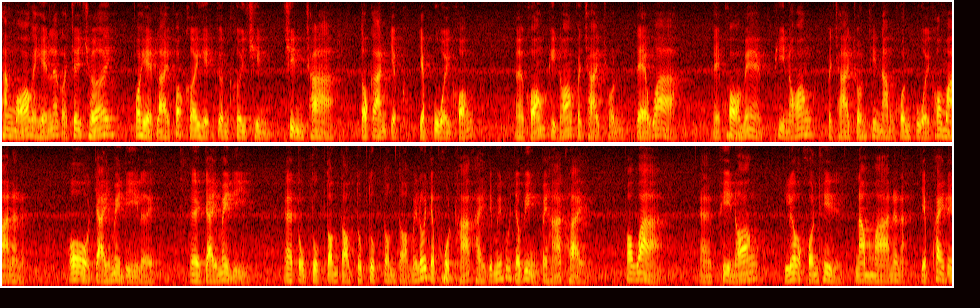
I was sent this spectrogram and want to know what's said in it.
ทางหมอก็เห็นแล้วก็เฉยเฉยเพราะเหตุไรเพราะเคยเห็นจนเคยชินชินชาต่อการเจ็บเจ็บป่วยของของพี่น้องประชาชน แต่ว่า พ่อแม่พี่น้องประชาชนที่นำคนป่วยเข้ามานั่นโอ้ใจไม่ดีเลยใจไม่ดีตุบตุบตอมตอมตุบตุบตอมตอมไม่รู้จะพูดหาใคร จะไม่รู้จะวิ่งไปหาใคร เพราะว่าพี่น้องหรือว่าคนที่นำมานั่นนะเจ็บไข้ได้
